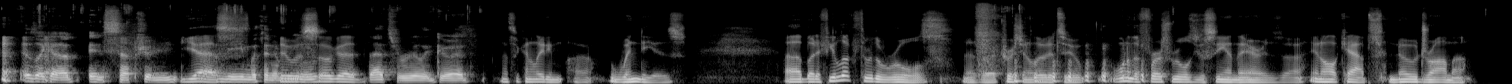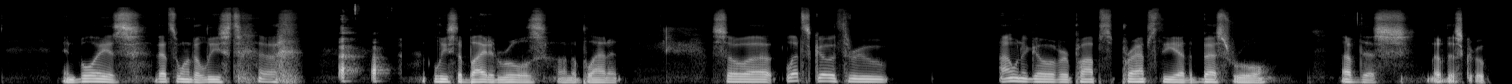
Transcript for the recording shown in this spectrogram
it was like a Inception Yes, meme within a it meme. was so good. That's really good. That's the kind of lady uh, Wendy is. Uh, but if you look through the rules, as uh, Christian alluded to, one of the first rules you'll see in there is, uh, in all caps, no drama. And boy, is that's one of the least uh, least abided rules on the planet. So uh, let's go through. I want to go over perhaps perhaps the uh, the best rule of this of this group.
